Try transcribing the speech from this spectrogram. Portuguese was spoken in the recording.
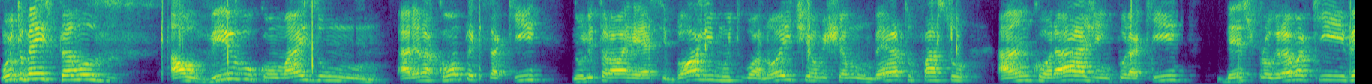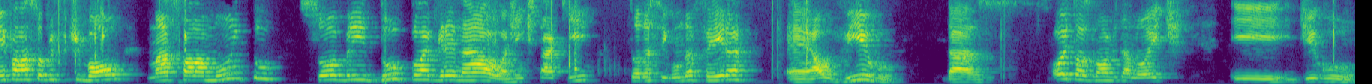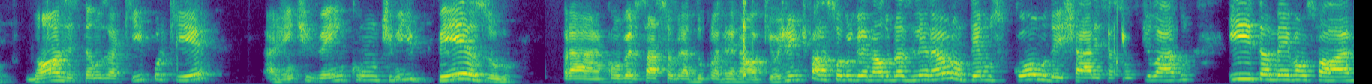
Muito bem, estamos ao vivo com mais um Arena Complex aqui no Litoral RS Blog. Muito boa noite, eu me chamo Humberto, faço a ancoragem por aqui deste programa que vem falar sobre futebol, mas fala muito sobre dupla Grenal. A gente está aqui toda segunda-feira, é, ao vivo, das 8 às 9 da noite. E digo, nós estamos aqui porque a gente vem com um time de peso para conversar sobre a dupla Grenal aqui. Hoje a gente fala sobre o Grenal do Brasileirão, não temos como deixar esse assunto de lado, e também vamos falar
